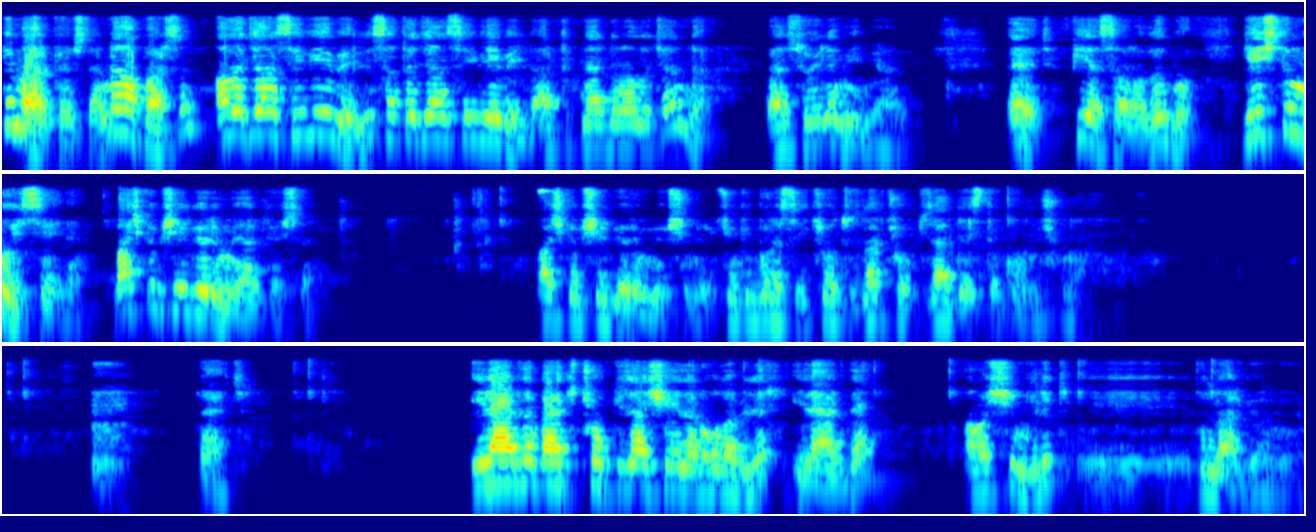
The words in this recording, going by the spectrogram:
Değil mi arkadaşlar? Ne yaparsın? Alacağın seviye belli, satacağın seviye belli. Artık nereden alacaksın da ben söylemeyeyim yani. Evet. Piyasa aralığı bu. Geçtim bu hisseyi. Başka bir şey görünmüyor arkadaşlar. Başka bir şey görünmüyor şimdi. Çünkü burası 2.30'lar çok güzel destek olmuş buna. Evet. İleride belki çok güzel şeyler olabilir. ileride. Ama şimdilik e, bunlar görünüyor.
